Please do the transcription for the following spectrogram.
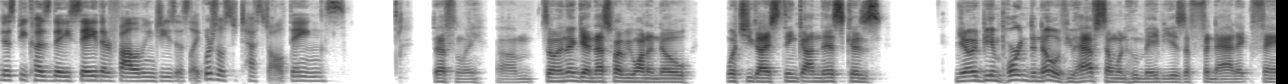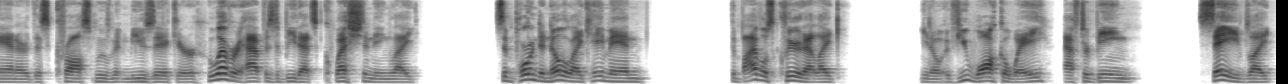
just because they say they're following Jesus. Like we're supposed to test all things. Definitely. Um, so, and again, that's why we want to know what you guys think on this because, you know, it'd be important to know if you have someone who maybe is a Phanatik fan or this cross movement music or whoever it happens to be that's questioning, like, it's important to know, like, hey, man, the Bible's clear that, like, you know, if you walk away after being saved, like,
